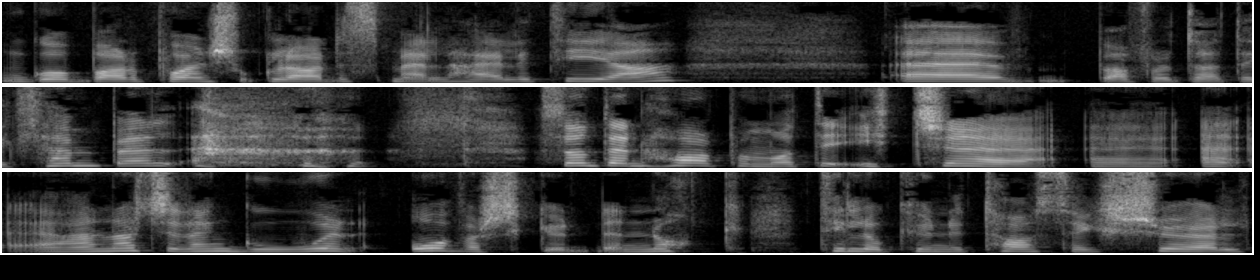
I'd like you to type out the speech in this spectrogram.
går bare på en sjokoladesmell hele tida. Eh, bare for å ta et eksempel. sånn at en har på en måte ikke eh, En har ikke den gode overskuddet nok til å kunne ta seg sjøl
